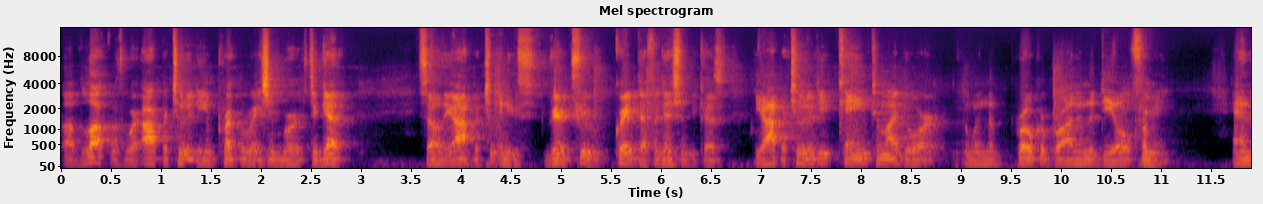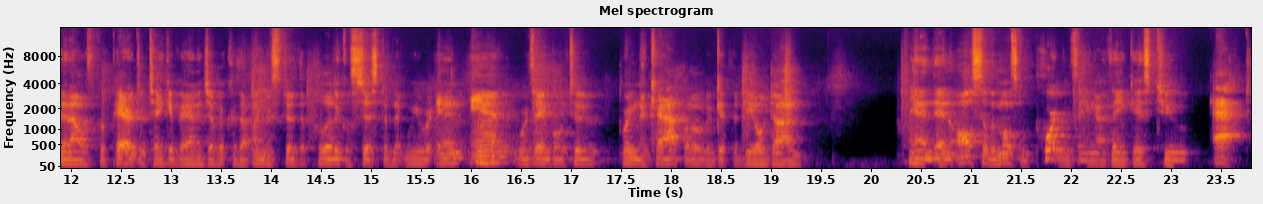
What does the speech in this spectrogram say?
of luck was where opportunity and preparation merge together. So the opportunity is very true, great definition because the opportunity came to my door when the broker brought in the deal for me. And then I was prepared to take advantage of it because I understood the political system that we were in and mm-hmm. was able to bring the capital to get the deal done. And then also the most important thing I think is to act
